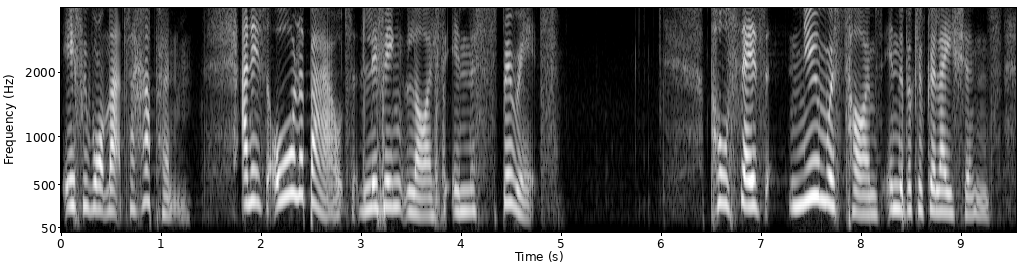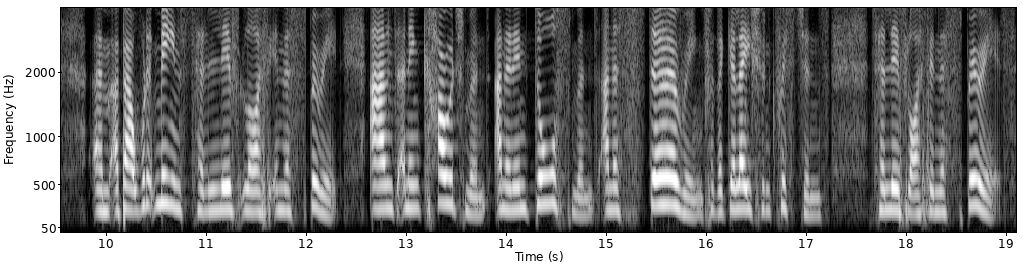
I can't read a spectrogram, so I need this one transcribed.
if we want that to happen. And it's all about living life in the Spirit. Paul says numerous times in the book of Galatians um, about what it means to live life in the Spirit and an encouragement and an endorsement and a stirring for the Galatian Christians to live life in the Spirit.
